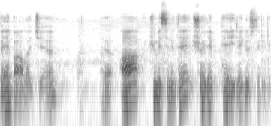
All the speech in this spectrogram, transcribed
V bağlacı. A kümesini de şöyle P ile gösterelim.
